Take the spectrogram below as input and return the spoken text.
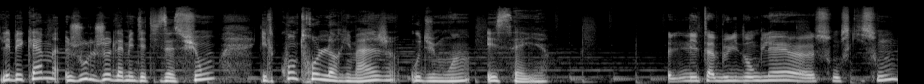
Les Beckham jouent le jeu de la médiatisation, ils contrôlent leur image, ou du moins essayent. Les tabloïds anglais euh, sont ce qu'ils sont,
